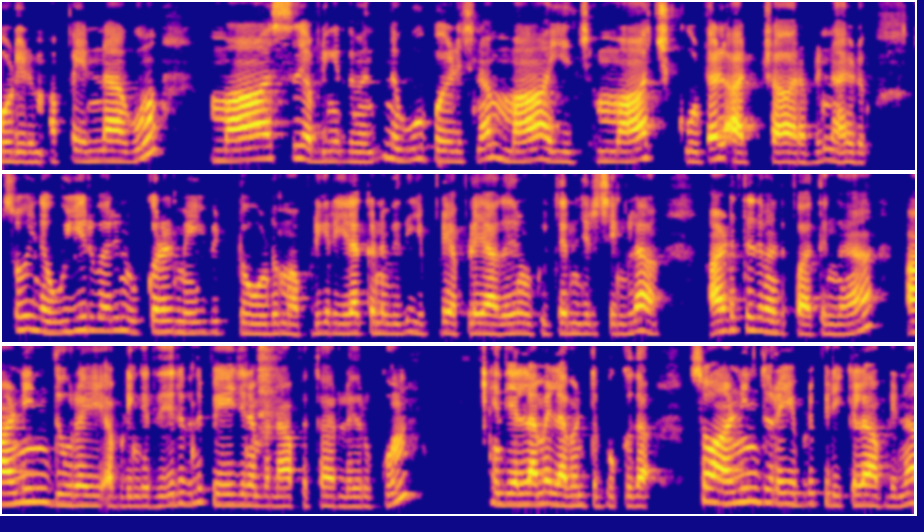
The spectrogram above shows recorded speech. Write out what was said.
ஓடிடும். அப்போ என்னாகும்? மாசு அப்படிங்கிறது வந்து இந்த ஊ போயிடுச்சுன்னா மா இச் மாச் கூட்டல் அற்றார் அப்படின்னு ஆகிடும் ஸோ இந்த உயிர்வரின் உக்குரல் மெய்விட்டோடும் அப்படிங்கிற இலக்கண விதி எப்படி அப்ளை ஆகுதுன்னு உங்களுக்கு தெரிஞ்சிருச்சிங்களா? அடுத்தது வந்து பார்த்துங்க அணிந்துரை அப்படிங்கிறது. இது வந்து பேஜ் நம்பர் நாற்பத்தாறில் இருக்கும். இது எல்லாமே லெவன்த்து புக்கு தான். ஸோ அணிந்துரை எப்படி பிரிக்கலாம் அப்படின்னா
